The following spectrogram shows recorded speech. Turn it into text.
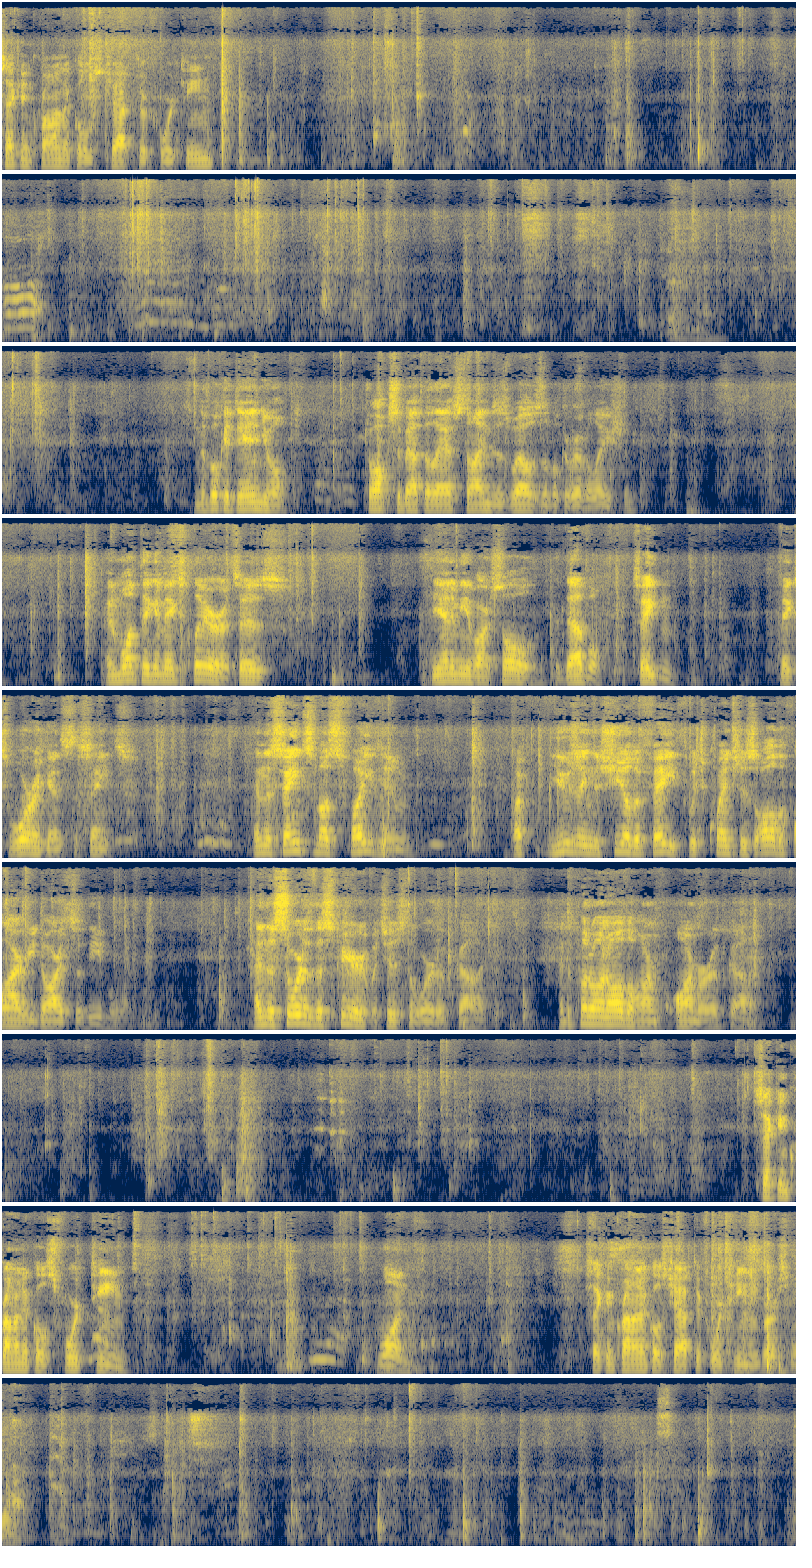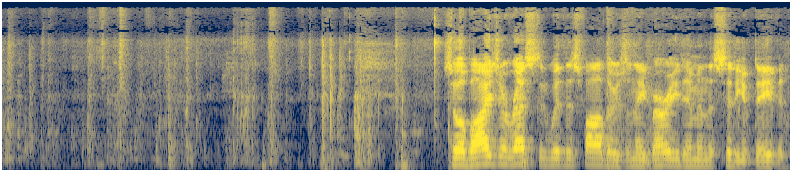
Second Chronicles chapter 14. In the book of Daniel talks about the last times as well as the book of Revelation. And one thing it makes clear, it says the enemy of our soul, the devil, Satan, makes war against the saints. And the saints must fight him by using the shield of faith, which quenches all the fiery darts of the evil one, and the sword of the Spirit, which is the word of God, and to put on all the armor of God. Second Chronicles 14 1. Second Chronicles chapter 14 and verse 1. So Abijah rested with his fathers, and they buried him in the city of David.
